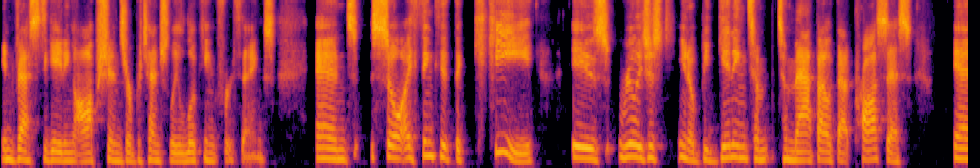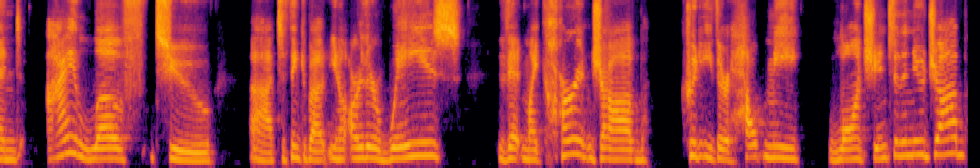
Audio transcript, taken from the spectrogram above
investigating options or potentially looking for things. And so I think that the key is really just, you know, beginning to, to map out that process. And I love to uh, to think about you know are there ways that my current job could either help me launch into the new job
